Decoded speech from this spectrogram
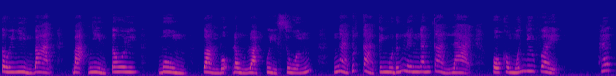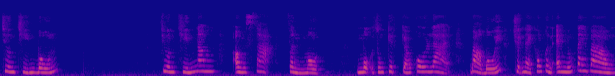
tôi nhìn bạn, bạn nhìn tôi, bùm, toàn bộ đồng loạt quỳ xuống. Ngài tất cả kinh muốn đứng lên ngăn cản lại, cô không muốn như vậy. Hết chương 94 Chương 95 Ông xạ Phần 1 Mộ Dung Kiệt kéo cô lại, Bảo bối, Chuyện này không cần em nhúng tay vào.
